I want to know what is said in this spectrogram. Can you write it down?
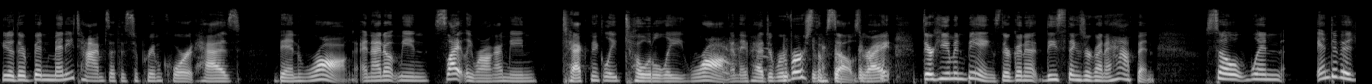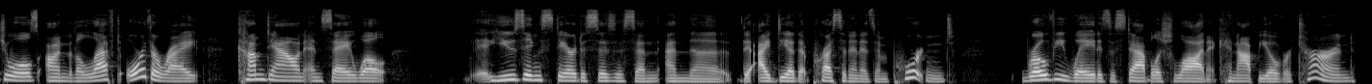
You know, there've been many times that the Supreme Court has been wrong. And I don't mean slightly wrong, I mean technically totally wrong and they've had to reverse themselves, right? They're human beings. They're going to these things are going to happen. So when individuals on the left or the right come down and say, well, using stare decisis and, and the, the idea that precedent is important, Roe v. Wade is established law and it cannot be overturned.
